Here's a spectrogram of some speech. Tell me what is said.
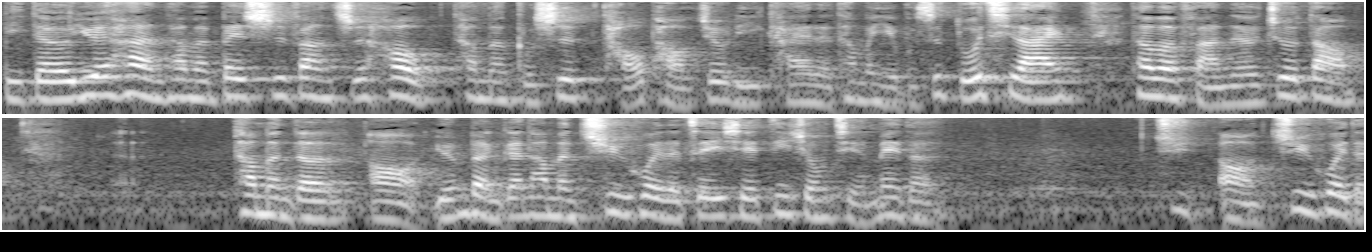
彼得、约翰他们被释放之后，他们不是逃跑就离开了，他们也不是躲起来，他们反而就到他们的哦，原本跟他们聚会的这一些弟兄姐妹的聚哦聚会的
